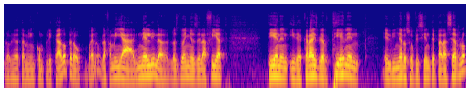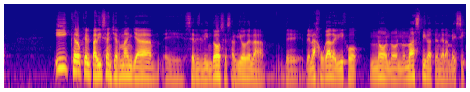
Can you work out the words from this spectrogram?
Lo veo también complicado, pero bueno, la familia Agnelli, los dueños de la Fiat, tienen y de Chrysler tienen el dinero suficiente para hacerlo. Y creo que el Paris Saint Germain ya eh, se deslindó, se salió de la, de, la jugada y dijo, no, no, no, no aspiro a tener a Messi.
